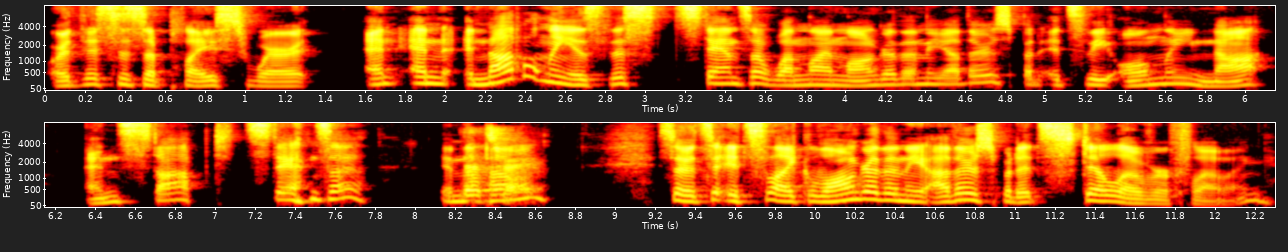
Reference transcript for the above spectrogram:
or this is a place where, and and not only is this stanza one line longer than the others, but it's the only not end stopped stanza in the poem. right. So it's it's like longer than the others, but it's still overflowing,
